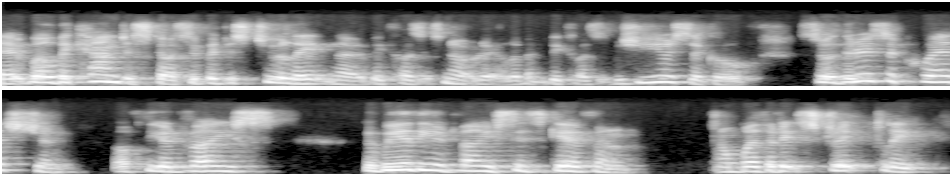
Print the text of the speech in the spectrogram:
uh, well, we can discuss it, but it's too late now because it's not relevant because it was years ago. So there is a question of the advice, the way the advice is given, and whether it's strictly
